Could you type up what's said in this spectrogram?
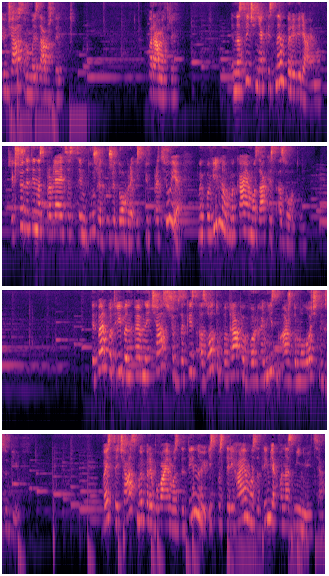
Тим часом ми завжди параметри. Насичення киснем перевіряємо. Якщо дитина справляється з цим дуже дуже добре і співпрацює, ми повільно вмикаємо закис азоту. Тепер потрібен певний час, щоб закис азоту потрапив в організм аж до молочних зубів. Весь цей час ми перебуваємо з дитиною і спостерігаємо за тим, як вона змінюється.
